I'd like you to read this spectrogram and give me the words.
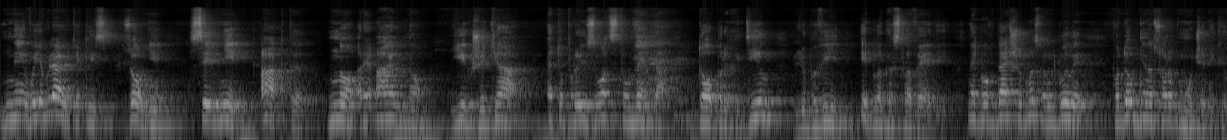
не виявляють якісь зовні сильні акти, но реально їх життя це производство меда, добрих діл, любові і благословені. Не Бог дай, щоб ми з вами були подобні на 40 мучеників,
